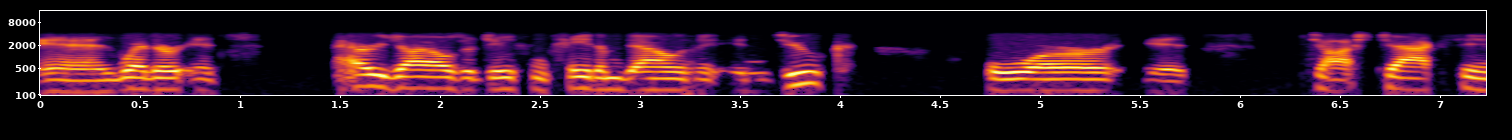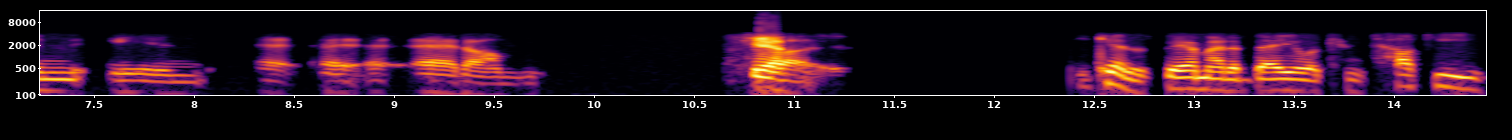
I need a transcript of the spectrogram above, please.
And whether it's Harry Giles or Jayson Tatum down in Duke, or it's Josh Jackson in at, at, at um Kansas. Uh, Kansas, Bam Adebayo at Kentucky,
